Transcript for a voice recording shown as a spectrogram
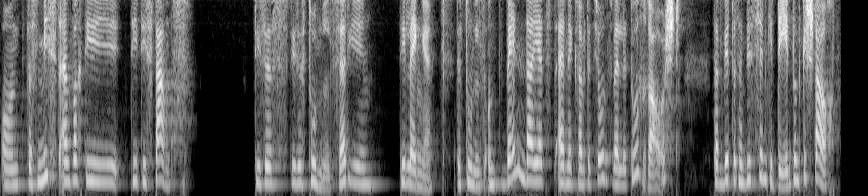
und das misst einfach die, die Distanz dieses, dieses Tunnels, ja, die, die Länge des Tunnels. Und wenn da jetzt eine Gravitationswelle durchrauscht, dann wird das ein bisschen gedehnt und gestaucht.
